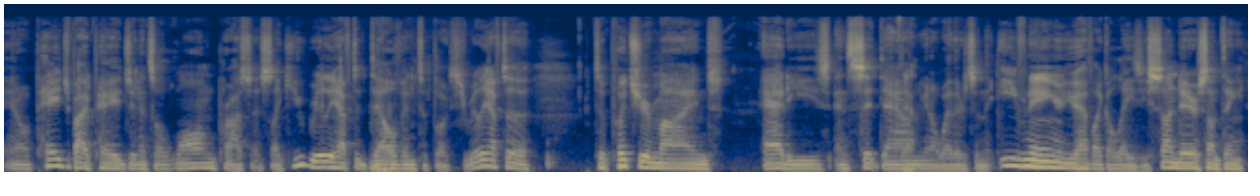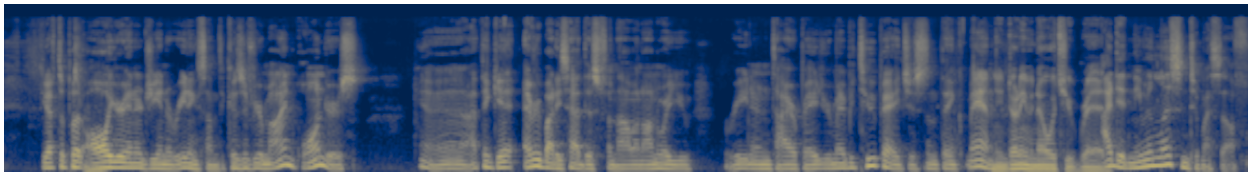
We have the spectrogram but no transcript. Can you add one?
you know, page by page, and it's a long process. Like you really have to mm-hmm. delve into books. You really have to to put your mind at ease and sit down. You know, whether it's in the evening or you have like a lazy Sunday or something, you have to put all your energy into reading something. Because if your mind wanders, yeah, I think it, everybody's had this phenomenon where you read an entire page or maybe two pages and think, man, you don't even know what you read. I didn't even listen to myself.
